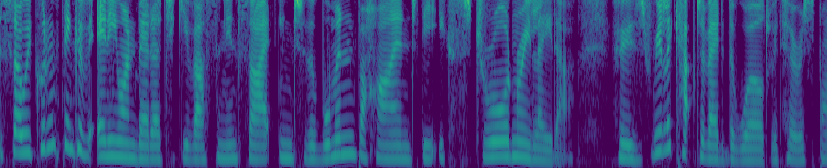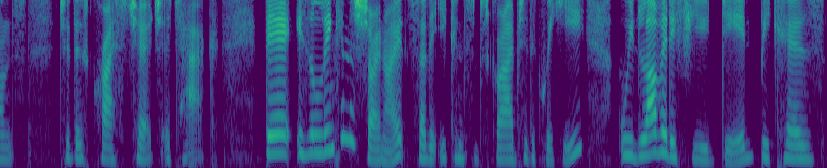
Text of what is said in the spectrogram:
so we couldn't think of anyone better to give us an insight into the woman behind the extraordinary leader who's really captivated the world with her response to the Christchurch attack. There is a link in the show notes so that you can subscribe to the Quicky. We'd love it if you did because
